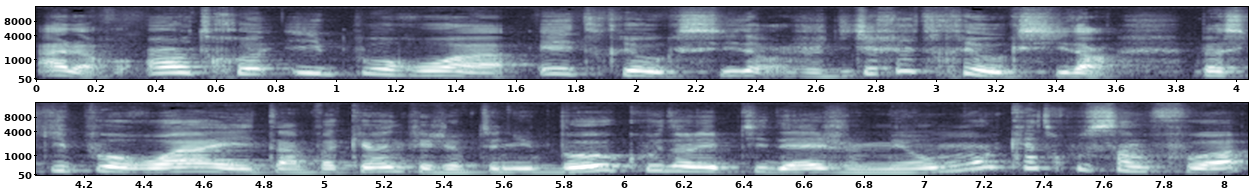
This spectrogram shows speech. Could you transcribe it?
Alors, entre Hipporoi et Trioxydre, je dirais Trioxydre, parce qu'Hipporoi est un Pokémon que j'ai obtenu beaucoup dans les petits déj, mais au moins 4 ou 5 fois,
